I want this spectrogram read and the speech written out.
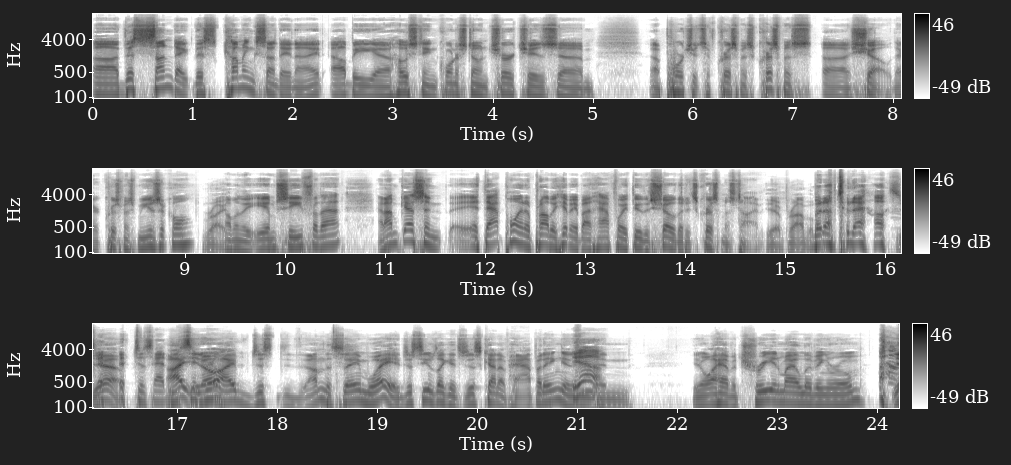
Uh, this Sunday, this coming Sunday night, I'll be uh, hosting Cornerstone Church's um, uh, Portraits of Christmas Christmas uh, show, their Christmas musical. Right. I'm on the MC for that, and I'm guessing at that point it'll probably hit me about halfway through the show that it's Christmas time. yeah, probably. But up to now, it's yeah, it just hadn't. I, seen you know, real- I just I'm the same way. It just seems like it's just kind of happening, and, Yeah. and you know, I have a tree in my living room. you,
